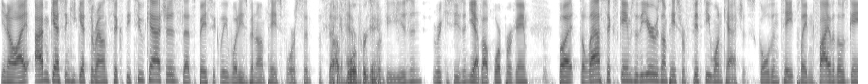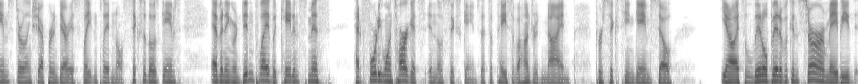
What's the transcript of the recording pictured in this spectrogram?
You know, I I'm guessing he gets around 62 catches. That's basically what he's been on pace for since the second four half per of his game. rookie season. Rookie season, yeah, about four per game. But the last six games of the year, he was on pace for 51 catches. Golden Tate played in five of those games. Sterling Shepard and Darius Slayton played in all six of those games. Evan Engram didn't play, but Kaden Smith had 41 targets in those six games. That's a pace of 109 per 16 games. So, you know, it's a little bit of a concern. Maybe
